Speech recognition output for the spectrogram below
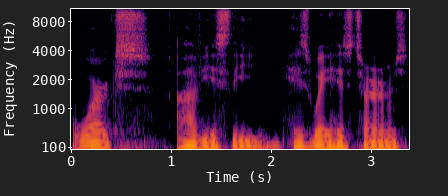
works obviously his way, his terms.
